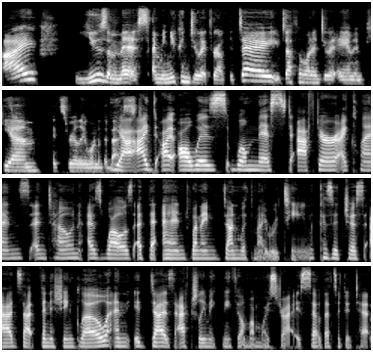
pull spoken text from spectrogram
dry, use a mist. I mean, you can do it throughout the day. You definitely want to do it AM and PM. It's really one of the best. Yeah, I, I always will mist after I cleanse and tone, as well as at the end when I'm done with my routine, because it just adds that finishing glow and it does actually make me feel more moisturized. So that's a good tip.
